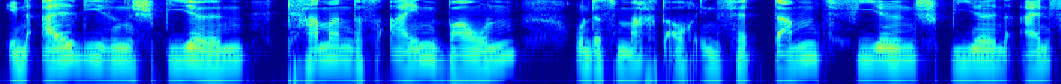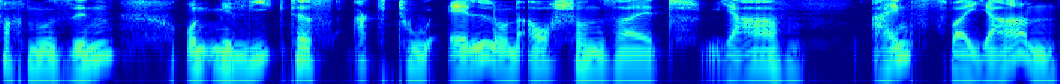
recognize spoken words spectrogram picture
in all diesen Spielen kann man das einbauen und das macht auch in verdammt vielen Spielen einfach nur Sinn und mir liegt das aktuell und auch schon seit, ja, eins, zwei Jahren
